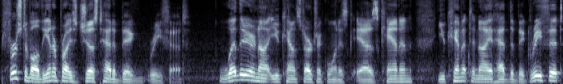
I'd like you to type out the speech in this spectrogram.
First of all, the Enterprise just had a big refit. Whether or not you count Star Trek One as, as canon, you cannot deny it had the big refit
